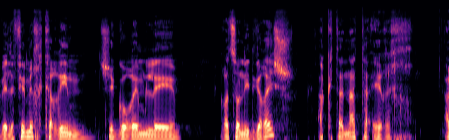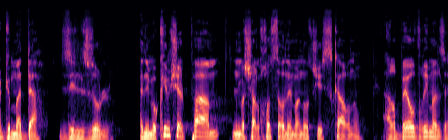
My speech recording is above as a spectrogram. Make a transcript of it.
ולפי מחקרים שגורם לרצון להתגרש, הקטנת הערך, הגמדה, זלזול. הנימוקים של פעם, למשל חוסר נאמנות שהזכרנו, הרבה עוברים על זה,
